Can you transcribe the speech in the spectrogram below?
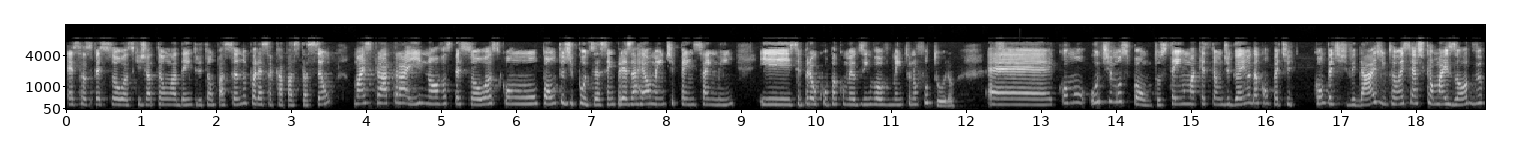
essas pessoas que já estão lá dentro e estão passando por essa capacitação, mas para atrair novas pessoas com o ponto de, putz, essa empresa realmente pensa em mim e se preocupa com o meu desenvolvimento no futuro. É, como últimos pontos, tem uma questão de ganho da competi competitividade, então esse acho que é o mais óbvio.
